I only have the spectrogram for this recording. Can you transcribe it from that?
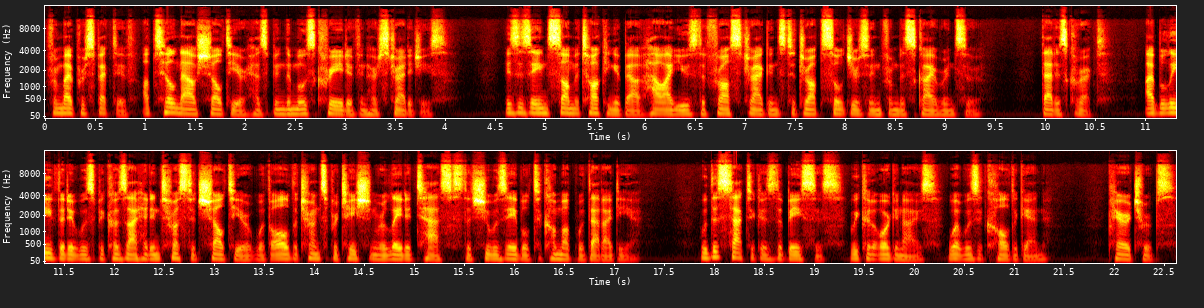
From my perspective, up till now Shalltear has been the most creative in her strategies. This Is Ainz Sama talking about how I use the frost dragons to drop soldiers in from the sky Rinsu? That is correct. I believe that it was because I had entrusted Shalltear with all the transportation-related tasks that she was able to come up with that idea. With this tactic as the basis, we could organize, what was it called again? Paratroops.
